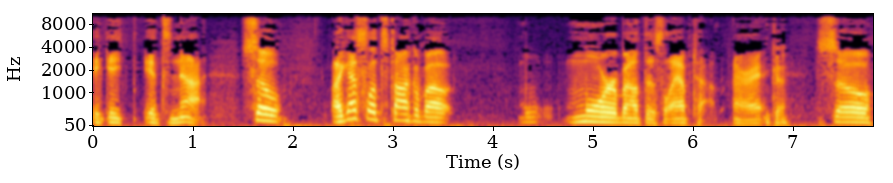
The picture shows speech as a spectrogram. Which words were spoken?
it, it it's not. So I guess let's talk about more about this laptop. All right. Okay. So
